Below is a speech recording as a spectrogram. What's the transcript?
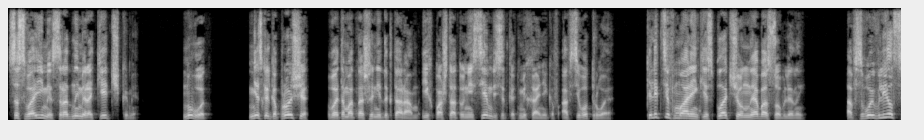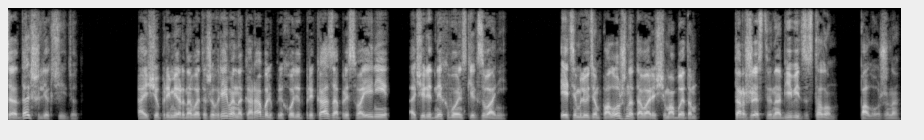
со своими, с родными ракетчиками. Ну вот, несколько проще в этом отношении докторам. Их по штату не 70, как механиков, а всего трое. Коллектив маленький, сплоченный, обособленный. А в свой влился, дальше легче идет. А еще примерно в это же время на корабль приходят приказы о присвоении очередных воинских званий. Этим людям положено, товарищам, об этом торжественно объявить за столом? Положено.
